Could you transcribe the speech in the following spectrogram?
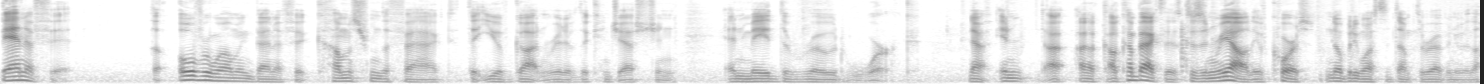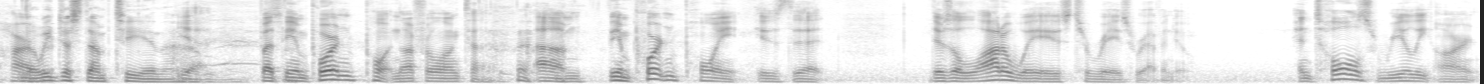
benefit, the overwhelming benefit, comes from the fact that you have gotten rid of the congestion and made the road work. Now, in uh, I'll come back to this because in reality, of course, nobody wants to dump the revenue in the harbor. No, we just dumped tea in the Yeah, harbor. but the important point, not for a long time. Um, the important point is that there's a lot of ways to raise revenue, and tolls really aren't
